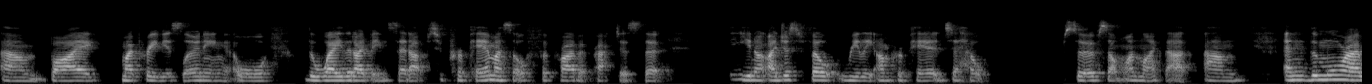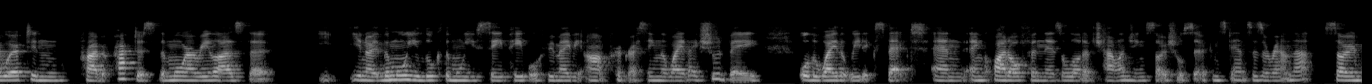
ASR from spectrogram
um, by my previous learning or the way that I'd been set up to prepare myself for private practice that you know I just felt really unprepared to help serve someone like that um, and the more I worked in private practice the more I realized that you know the more you look the more you see people who maybe aren't progressing the way they should be or the way that we'd expect. And and quite often there's a lot of challenging social circumstances around that. So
